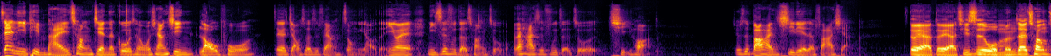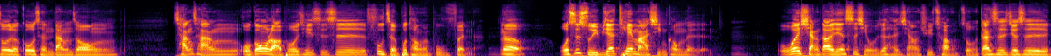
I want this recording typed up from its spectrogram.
在你品牌创建的过程，我相信老婆这个角色是非常重要的，因为你是负责创作，那他是负责做企划，就是包含系列的发想。对啊对啊，其实我们在创作的过程当中，常常我跟我老婆其实是负责不同的部分、啊、那我是属于比较天马行空的人。嗯我会想到一件事情，我就很想要去创作，但是就是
